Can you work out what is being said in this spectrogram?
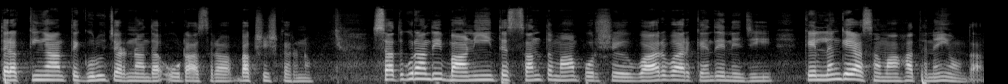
ਤਰੱਕੀਆਂ ਤੇ ਗੁਰੂ ਚਰਨਾਂ ਦਾ ਓਟ ਆਸਰਾ ਬਖਸ਼ਿਸ਼ ਕਰਨ। ਸਤਿਗੁਰਾਂ ਦੀ ਬਾਣੀ ਤੇ ਸੰਤ ਮਹਾਂਪੁਰਸ਼ ਵਾਰ-ਵਾਰ ਕਹਿੰਦੇ ਨੇ ਜੀ ਕਿ ਲੰਘਿਆ ਸਮਾਂ ਹੱਥ ਨਹੀਂ ਆਉਂਦਾ।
